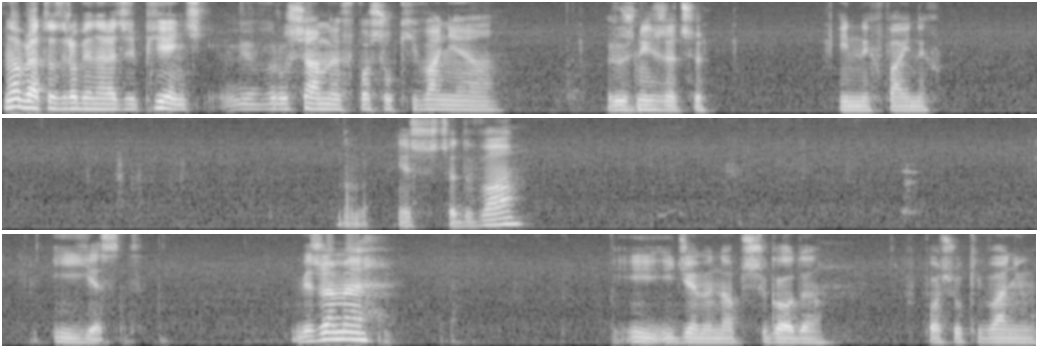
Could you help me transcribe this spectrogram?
Dobra, to zrobię na razie pięć. Wyruszamy w poszukiwanie różnych rzeczy. Innych fajnych. Dobra, jeszcze dwa. I jest. Bierzemy i idziemy na przygodę w poszukiwaniu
